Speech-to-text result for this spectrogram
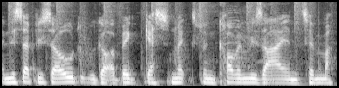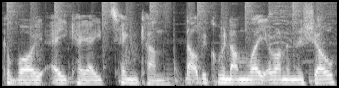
In this episode, we've got a big guest mix from Corin Rizai and Tim McAvoy, aka Tin Can. That'll be coming on later on in the show.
